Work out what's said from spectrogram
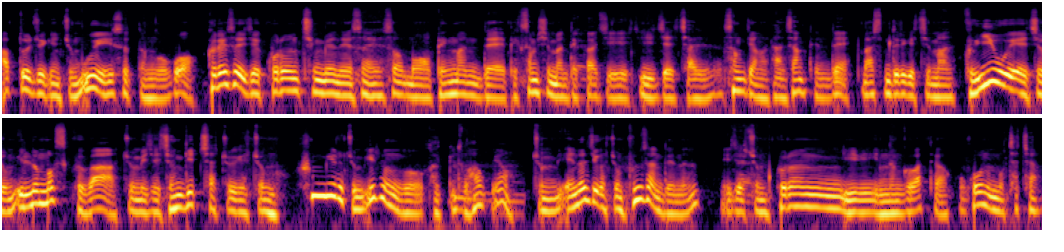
압도적인 좀 우위에 있었던 거고 그래서 이제 그런 측면에서 해서 뭐 100만 대, 130만 대까지 이제 잘 성장을 한 상태인데 말씀드리겠지만 그 이후에 좀 일론 머스크가 좀 이제 전기차 쪽에 좀 흥미를 좀 잃은 것 같기도 하고요. 좀 에너지가 좀 분산되는 이제 네. 좀 그런 일이 있는 것 같아갖고 그거는 뭐 차차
